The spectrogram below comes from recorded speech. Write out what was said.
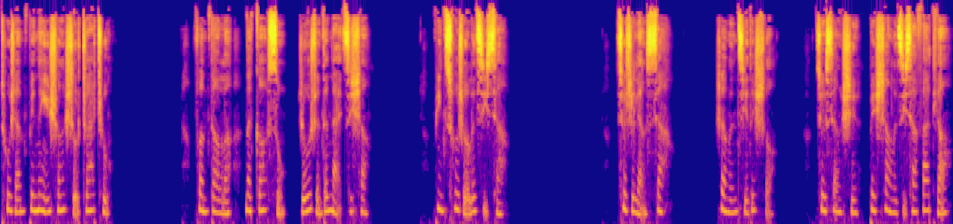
突然被那一双手抓住，放到了那高耸柔软的奶子上，并搓揉了几下。就这两下，让文杰的手就像是被上了几下发条，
